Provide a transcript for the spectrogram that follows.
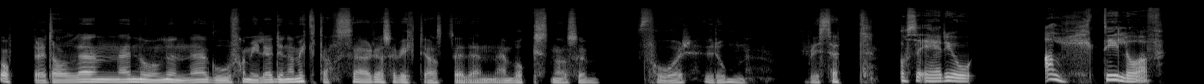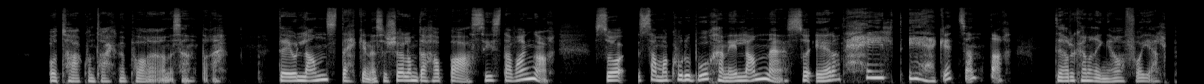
opprettholde en noenlunde god familiedynamikk, da, så er det også viktig at den voksne også får rom, blir sett. Og så er det jo alltid lov å ta kontakt med Pårørendesenteret. Det er jo landsdekkende, så selv om det har base i Stavanger, så samme hvor du bor hen i landet, så er det et helt eget senter der du kan ringe og få hjelp.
